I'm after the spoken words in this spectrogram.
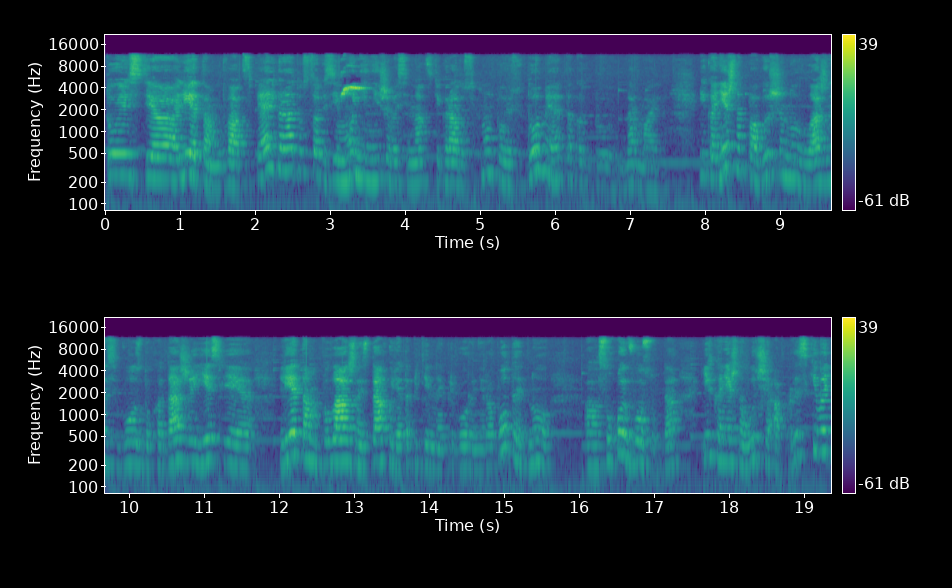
То есть э, летом 25 градусов, зимой не ниже 18 градусов. Ну, то есть в доме это как бы нормально. И, конечно, повышенную влажность воздуха. Даже если летом влажность, да, хоть отопительные приборы не работают, но а, сухой воздух, да, их, конечно, лучше опрыскивать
